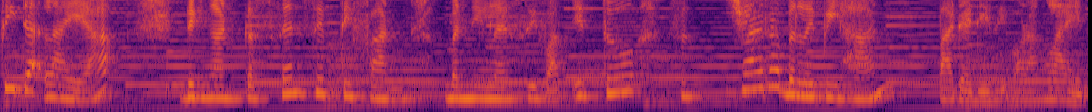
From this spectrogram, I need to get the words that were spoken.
tidak layak dengan kesensitifan menilai sifat itu secara berlebihan pada diri orang lain.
